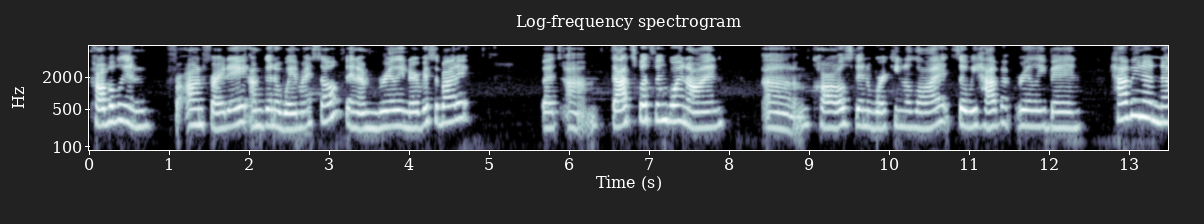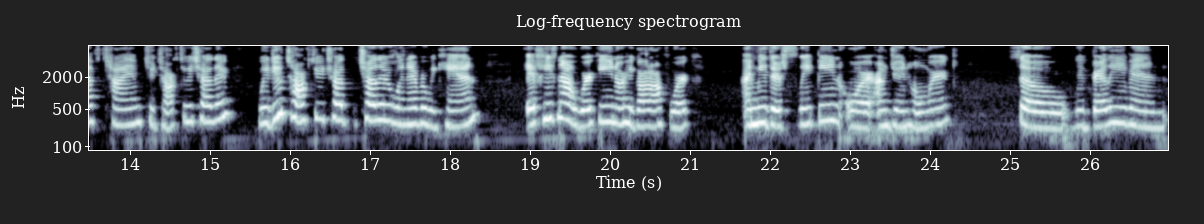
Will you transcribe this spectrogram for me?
probably in on Friday I'm gonna weigh myself, and I'm really nervous about it. But um, that's what's been going on. Um, Carl's been working a lot, so we haven't really been having enough time to talk to each other. We do talk to each other whenever we can. If he's not working or he got off work, I'm either sleeping or I'm doing homework. So we barely even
